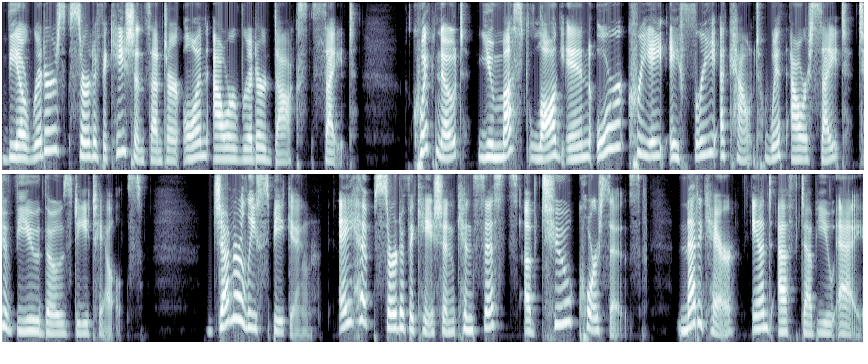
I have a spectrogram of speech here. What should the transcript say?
via Ritter's Certification Center on our Ritter Docs site. Quick note you must log in or create a free account with our site to view those details. Generally speaking, AHIP certification consists of two courses Medicare and FWA.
